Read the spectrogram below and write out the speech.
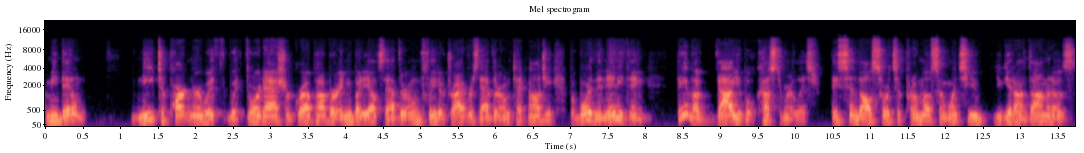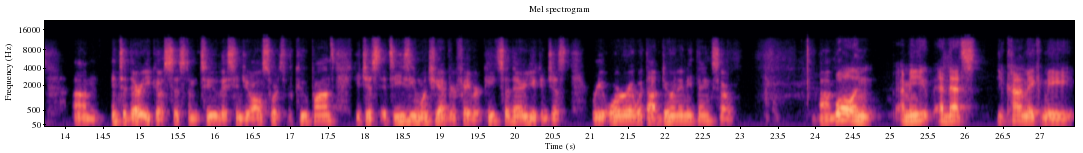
I mean, they don't need to partner with with DoorDash or Grubhub or anybody else. They have their own fleet of drivers. They have their own technology. But more than anything, they have a valuable customer list. They send all sorts of promos. So once you you get on Domino's um, into their ecosystem too, they send you all sorts of coupons. You just it's easy once you have your favorite pizza there. You can just reorder it without doing anything. So, um, well, and I mean, you, and that's you kind of make me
